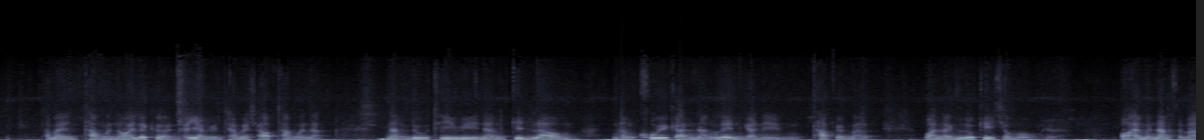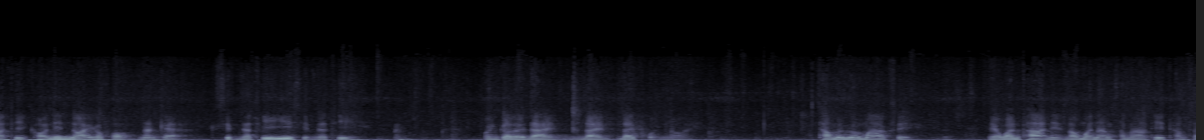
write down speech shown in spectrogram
ๆทำไมทำกันน้อยเหลือเกินไอ้อย่างอื่นทำไมชอบทำกันนักนั่งดูทีวีนั่งกินเหล้านั่งคุยกันนั่งเล่นกันนี่ทำกันมาวันละไม่รู้กี่ชั่วโมงใช่ไหมพอให้มานั่งสมาธิขอนิดหน่อยก็พอนั่งแค่สิบนาทียี่สิบนาที มันก็เลยได้ได้ได้ผลน้อยทำมันมากๆสิ เนี่ยวันพระเนี่ยเรามานั่งสมาธิทำส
